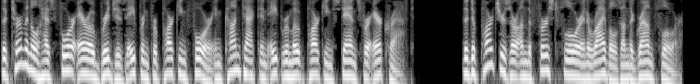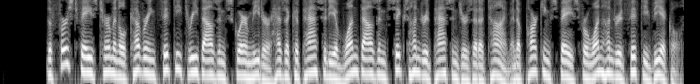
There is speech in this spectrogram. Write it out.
The terminal has four aero bridges apron for parking four in contact and eight remote parking stands for aircraft. The departures are on the first floor and arrivals on the ground floor. The first phase terminal covering 53,000 square meter has a capacity of 1,600 passengers at a time and a parking space for 150 vehicles.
